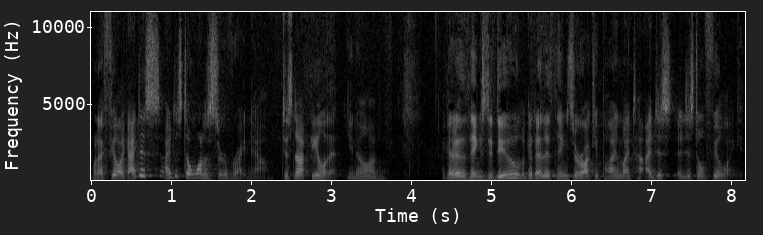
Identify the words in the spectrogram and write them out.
When I feel like I just I just don't want to serve right now. Just not feeling it, you know? I'm I got other things to do, I got other things that are occupying my time. I just I just don't feel like it.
